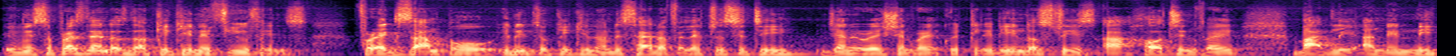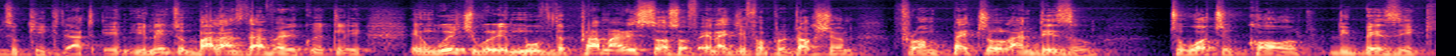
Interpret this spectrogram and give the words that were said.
if Mr. President does not kick in a few things. For example, you need to kick in on the side of electricity generation very quickly. The industries are hurting very badly and they need to kick that in. You need to balance that very quickly, in which we remove the primary source of energy for production from petrol and diesel to what you call the basic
